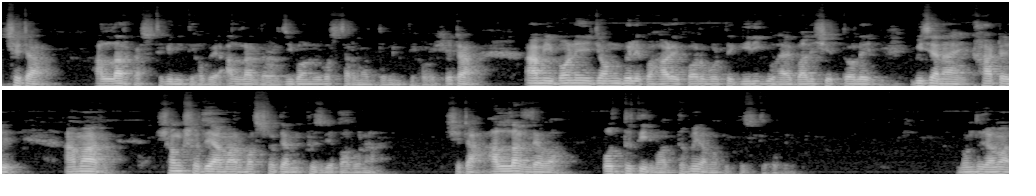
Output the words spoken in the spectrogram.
সেটা আল্লাহর কাছ থেকে নিতে হবে, আল্লাহর দেওয়া জীবন ব্যবস্থার মাধ্যমে নিতে হবে। সেটা আমি বনে, জঙ্গলে, পাহাড়ে, পর্বতে, গিরিগুহায়, বালিশের তলে, বিছানায়, খাটে, আমার সংসদে আমার মসনদে আমি খুঁজতে পাবো না। সেটা আল্লাহর দেওয়া পদ্ধতির মাধ্যমে আমাকে খুঁজতে হবে। বন্ধুরা আমার,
